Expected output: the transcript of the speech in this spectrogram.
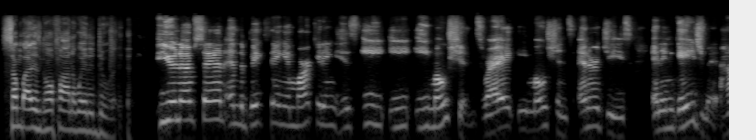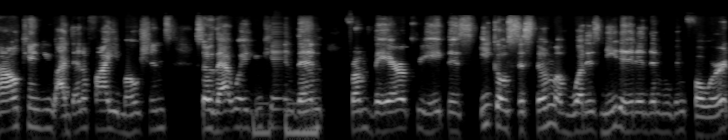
somebody's gonna find a way to do it. You know what I'm saying? And the big thing in marketing is e e emotions, right? Emotions, energies, and engagement. How can you identify emotions so that way you can mm-hmm. then from there create this ecosystem of what is needed and then moving forward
